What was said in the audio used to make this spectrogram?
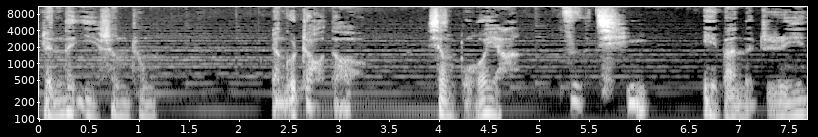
人的一生中，能够找到像伯牙、子期一般的知音。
